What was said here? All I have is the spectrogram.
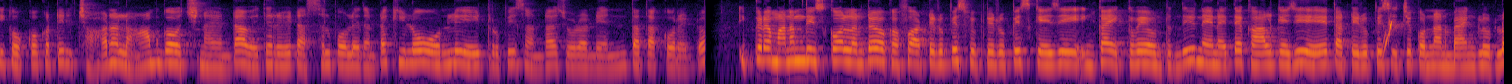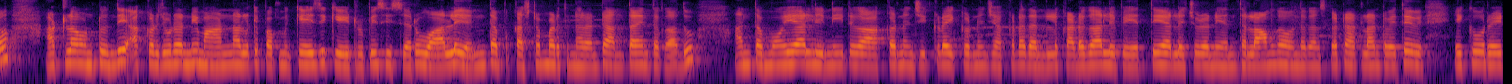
ఇక ఒక్కొక్కటి చాలా లాంబ్గా వచ్చినాయంట. అవైతే రేట్ అస్సలు పోలేదంట. కిలో ఓన్లీ ఎయిట్ రూపీస్ అంట. చూడండి ఎంత తక్కువ రేటు. ఇక్కడ మనం తీసుకోవాలంటే ఒక forty rupees fifty rupees KG ఇంకా ఎక్కువే ఉంటుంది. నేనైతే కాల్ కేజీ థర్టీ రూపీస్ ఇచ్చి కొన్నాను బెంగళూరులో. అట్లా ఉంటుంది. అక్కడ చూడండి మా అన్నలకి పాపం కేజీకి ఎయిట్ రూపీస్ ఇస్తారు వాళ్ళే ఎంత కష్టపడుతున్నారంటే అంతా ఇంత కాదు. అంత మోయాలి నీట్గా అక్కడ నుంచి ఇక్కడ ఇక్కడ నుంచి అక్కడ దాన్ని కడగాలి ఎత్తేయాలి. చూడండి ఎంత లాంగ్గా ఉందో కనుక అట్లాంటివి అయితే ఎక్కువ రేట్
